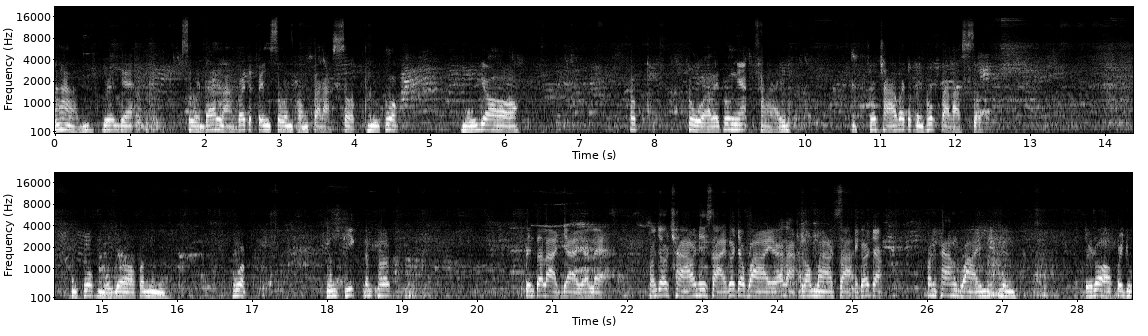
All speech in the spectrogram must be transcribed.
อาหารเยอะแยะ ส่วนด้านหลังก็จะเป็นโซนของตลาดสด มีพวกหมูยอข้าวถั่วอะไรพวกเนี้ยขาย เช้าๆก็จะเป็นพวกตลาดสด มีพวกหมูยอก็มีพวกน้ำพริกน้ำเพิกเป็นตลาดใหญ่อะแหละตอนเช้าๆในสายก็จะวายแล้วล่ะ เรามาสายก็จะค่อนข้างวายนิดนึง เดี๋ยวเราออกไปดู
